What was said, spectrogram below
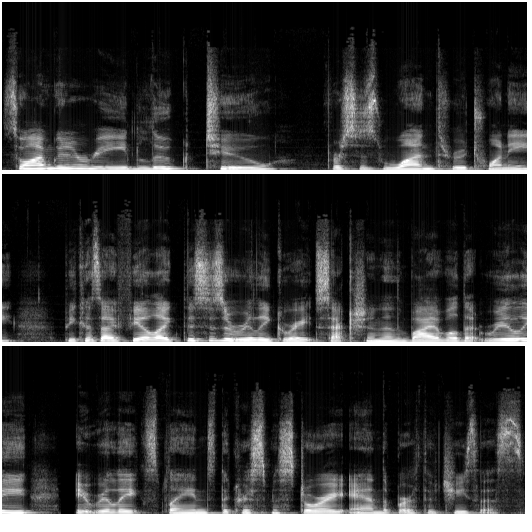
So I'm going to read Luke 2, verses 1 through 20, because I feel like this is a really great section in the Bible that really it really explains the Christmas story and the birth of Jesus.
